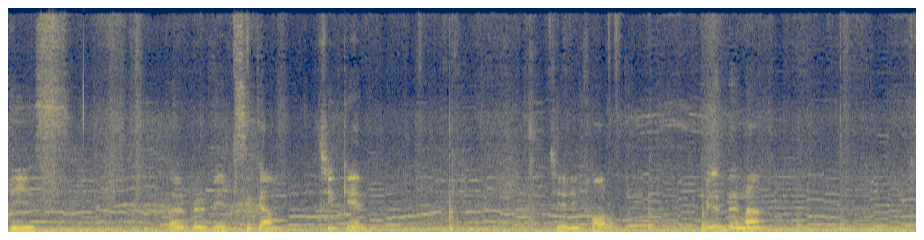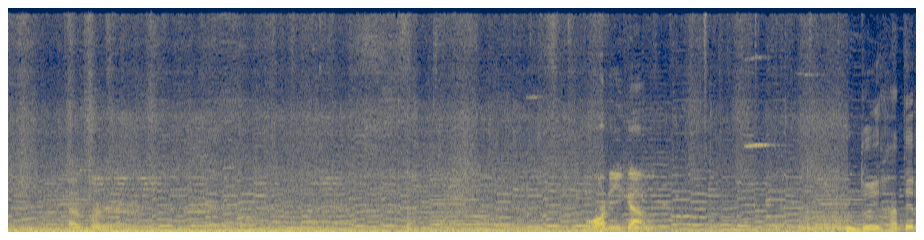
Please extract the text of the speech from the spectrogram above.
ফিস তারপরে বেপসিকাম চিকেন চেরি ফল বেদেনা তারপরে দুই হাতের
